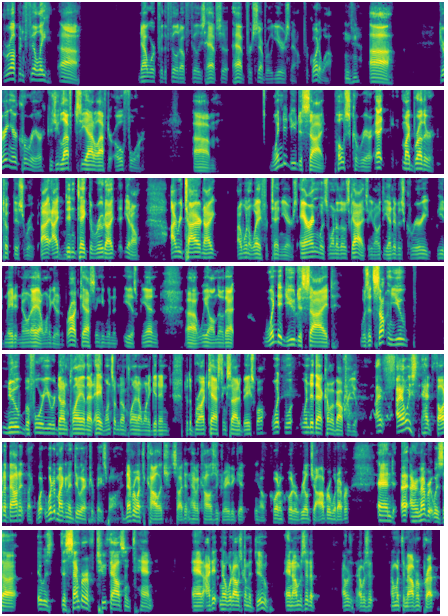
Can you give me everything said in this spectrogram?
grew up in Philly. Uh, now work for the Philadelphia Phillies. Have have for several years now, for quite a while. Mhm. Uh, during your career, because you left Seattle after 04, um, when did you decide post career? My brother took this route. I, I Mhm. didn't take the route. I, you know, I retired and I, I went away for 10 years. Aaron was one of those guys, you know, at the end of his career, he, he had made it known, hey, I want to get into broadcasting. He went to ESPN. Uh, we all know that. When did you decide? Was it something you knew before you were done playing that, hey, once I'm done playing, I want to get into the broadcasting side of baseball? What, when did that come about for you? I I always had thought about it. Like, what what am I going to do after baseball? I never went to college, so I didn't have a college degree to get you know quote unquote a real job or whatever. And I, I remember it was uh it was December of 2010, and I didn't know what I was going to do. And I was at a I was I was at I went to Malvern Prep,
